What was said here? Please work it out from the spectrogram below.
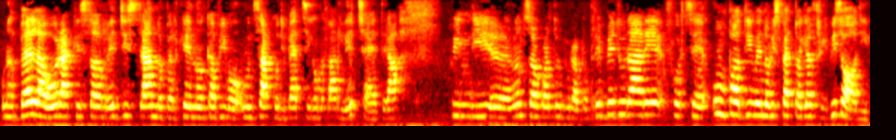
una bella ora che sto registrando perché non capivo un sacco di pezzi come farli eccetera. Quindi eh, non so quanto dura potrebbe durare forse un po' di meno rispetto agli altri episodi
